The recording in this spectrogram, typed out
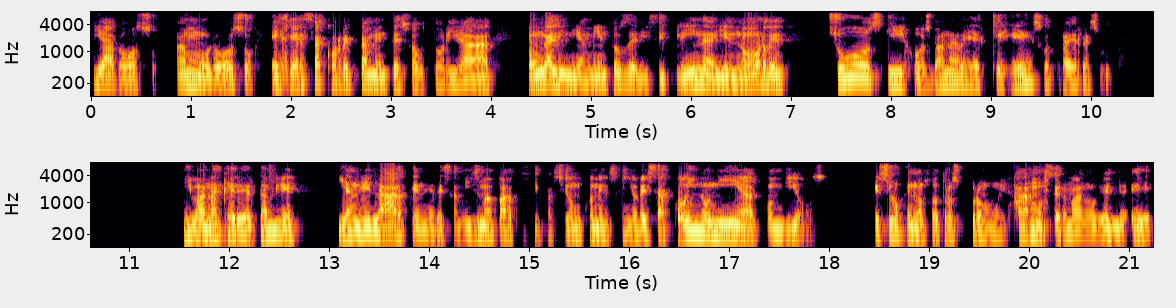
piadoso, amoroso, ejerza correctamente su autoridad, ponga alineamientos de disciplina y en orden, sus hijos van a ver que eso trae resultado. Y van a querer también y anhelar tener esa misma participación con el Señor, esa coinonía con Dios es lo que nosotros promulgamos, hermano. Eh,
